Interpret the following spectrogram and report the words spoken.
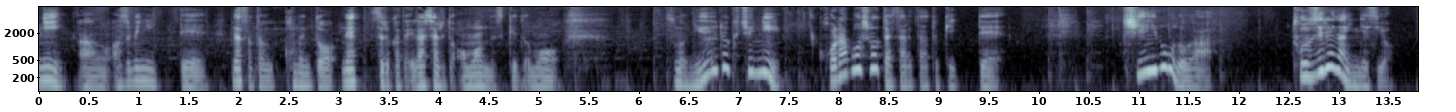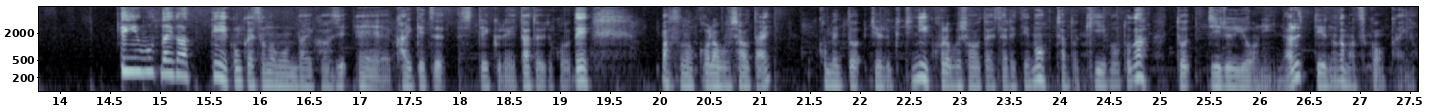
に、あの、遊びに行って、皆さん多分コメントね、する方いらっしゃると思うんですけども、その入力中にコラボ招待された時って、キーボードが閉じれないんですよ。っていう問題があって、今回その問題が、えー解決してくれたというところで、まあ、そのコラボ招待、コメント入力中にコラボ招待されても、ちゃんとキーボードが閉じるようになるっていうのが、まず今回の、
